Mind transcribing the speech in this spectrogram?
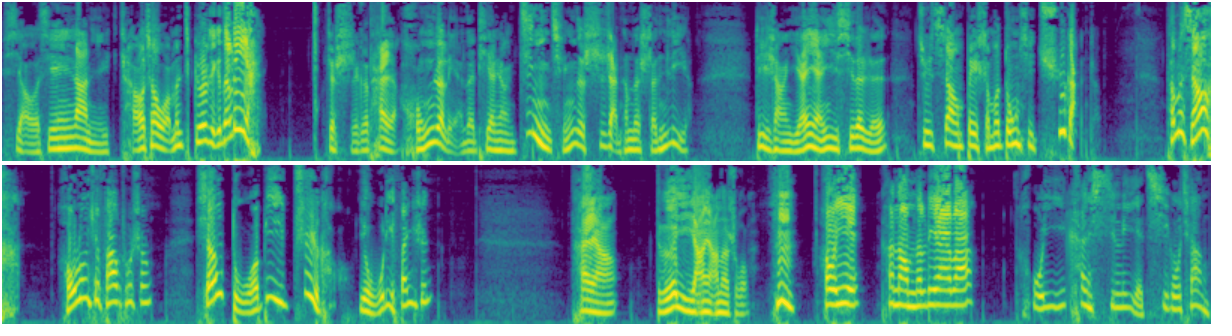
小心让你瞧瞧我们哥几个的厉害！”这十个太阳红着脸在天上尽情的施展他们的神力啊，地上奄奄一息的人就像被什么东西驱赶着，他们想喊，喉咙却发不出声；想躲避炙烤，又无力翻身。太阳得意洋洋的说：“哼，后羿。”看到我们的厉害吧？后羿一看，心里也气够呛啊，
